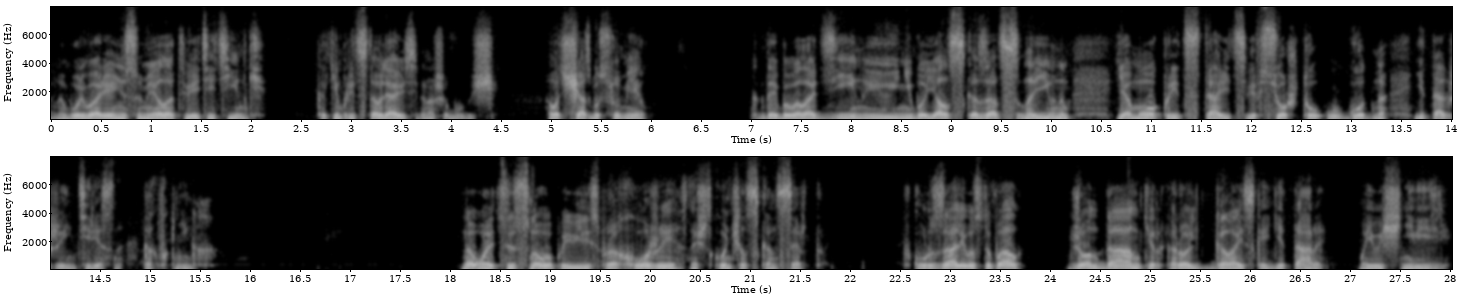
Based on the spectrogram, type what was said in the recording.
На бульваре я не сумел ответить Инке, каким представляю себе наше будущее. А вот сейчас бы сумел. Когда я бывал один и не боялся казаться наивным, я мог представить себе все, что угодно, и так же интересно, как в книгах. На улице снова появились прохожие, значит, кончился концерт. В курзале выступал Джон Данкер, король гавайской гитары. Мы его еще не видели.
